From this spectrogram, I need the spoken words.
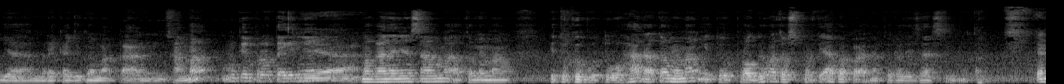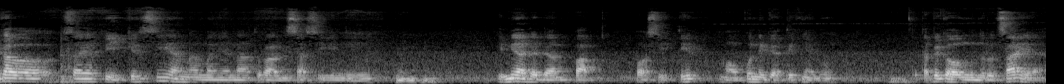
ya mereka juga makan sama mungkin proteinnya, Iya. makanannya sama atau memang itu kebutuhan atau memang itu program atau seperti apa Pak naturalisasi? Ya kalau saya pikir sih yang namanya naturalisasi ini, Mhm. ini ada dampak positif maupun negatifnya Gong. Tetapi kalau menurut saya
